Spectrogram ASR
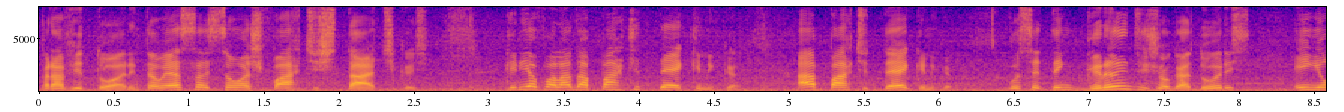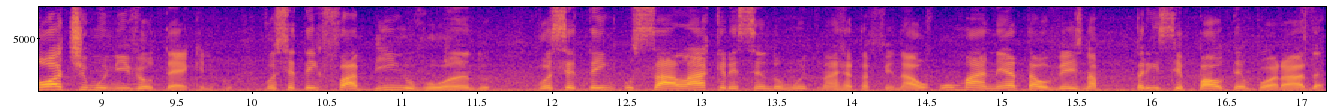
para a vitória. Então essas são as partes táticas. Queria falar da parte técnica. A parte técnica, você tem grandes jogadores em ótimo nível técnico. Você tem Fabinho voando, você tem o Salah crescendo muito na reta final, o Mané talvez na principal temporada.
